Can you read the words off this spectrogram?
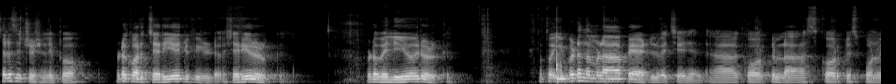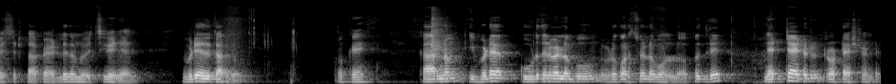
ചില സിറ്റുവേഷനിൽ ഇപ്പോൾ ഇവിടെ കുറച്ച് ചെറിയൊരു ഫീൽഡ് ചെറിയൊരു ഒഴുക്ക്. ഇവിടെ വലിയൊരു ഒഴുക്ക്. അപ്പോൾ ഇവിടെ നമ്മൾ ആ പാഡിൽ വെച്ച് കഴിഞ്ഞാൽ ആ കോർക്കുള്ള ആ കോർക്ക് സ്പൂൺ വെച്ചിട്ടുള്ള ആ പാഡിൽ നമ്മൾ വെച്ച് കഴിഞ്ഞാൽ ഇവിടെ അത് കറങ്ങും. ഓക്കെ കാരണം ഇവിടെ കൂടുതൽ വെള്ളം പോകും ഇവിടെ കുറച്ച് വെള്ളം പോകുള്ളൂ അപ്പോൾ ഇതിൽ നെറ്റായിട്ടൊരു റൊട്ടേഷൻ ഉണ്ട്.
